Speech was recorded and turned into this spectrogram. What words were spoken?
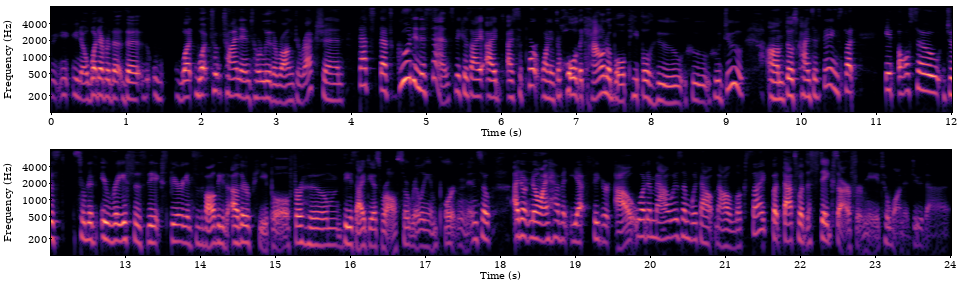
you, know whatever the the what what took China in totally the wrong direction. That's that's good in a sense because I I, I support wanting to hold accountable people who who who do um, those kinds of things, but it also just sort of erases the experiences of all these other people for whom these ideas were also really important. And so I don't know, I haven't yet figured out what a Maoism without Mao looks like, but that's what the stakes are for me to want to do that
